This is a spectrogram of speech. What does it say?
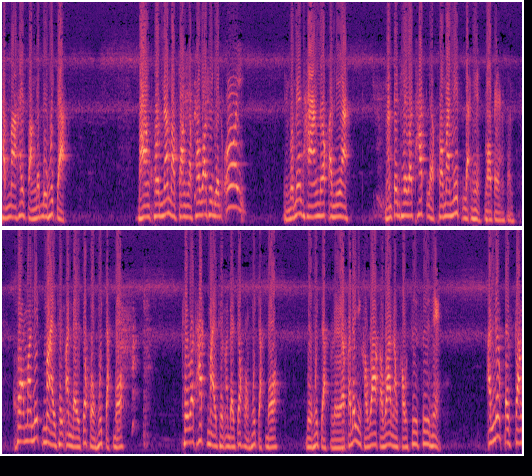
ทำมาให้ฟังแล้วบุหุจัก บางคนนะมาฟังอย่าเพราะว่าเธอเดือนโอ้ย บ่แม่นทางนกอันเนี้ยมันเป็นเทวทัตแหละคอมานิดแหละเนี่ยรอแปลงสันคอมานิดหมายถึงอันใดเจ้าของหูจักบอเทวทัตหมายถึงอันใดเจ้าของหูจักบอบ่หูจักแล้ว ก็ได้ยินเขาว่ากันว่านำเขาซื่อๆเนี่ยอันเลือกไปฟัง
